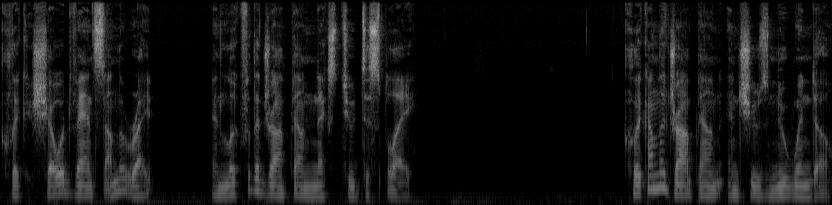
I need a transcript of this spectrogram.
click Show Advanced on the right and look for the drop-down next to Display. Click on the drop-down and choose New Window.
